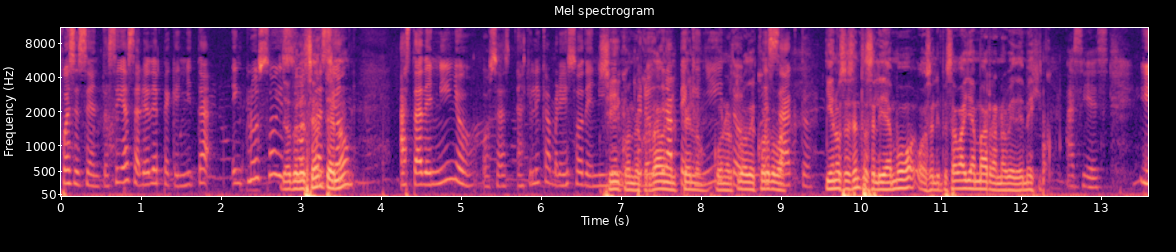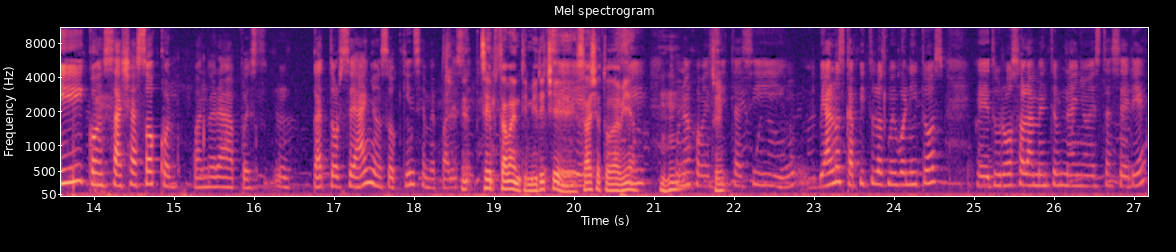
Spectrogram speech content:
fue 60. Sí, ella salió de pequeñita, incluso De hizo adolescente, actuación ¿no? Hasta de niño, o sea, Angélica María hizo de niño. Sí, cuando pero cortaban era el pelo, pequeñito, con Arturo de Córdoba. Exacto. Y en los 60 se le llamó, o se le empezaba a llamar la novia de México. Así es. Y con Sasha Sokol, cuando era pues 14 años o 15 me parece. Eh, Sí, estaba en Timbiriche, Sí, Sasha todavía. sí, Ujú, una jovencita, sí. Vean los capítulos muy bonitos. eh, duró solamente un año esta serie.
